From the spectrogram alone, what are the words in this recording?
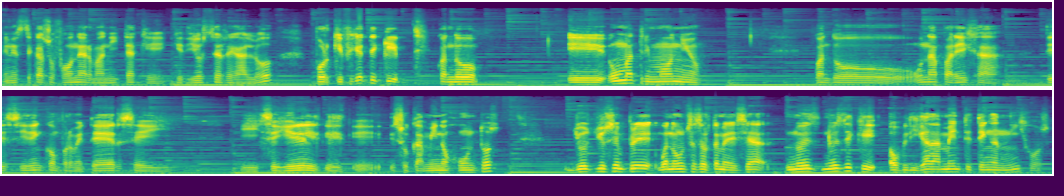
en este caso fue una hermanita que, que Dios te regaló, porque fíjate que cuando eh, un matrimonio, cuando una pareja deciden comprometerse y, y seguir el, el, eh, su camino juntos, yo, yo siempre, bueno, un sacerdote me decía, no es, no es de que obligadamente tengan hijos,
